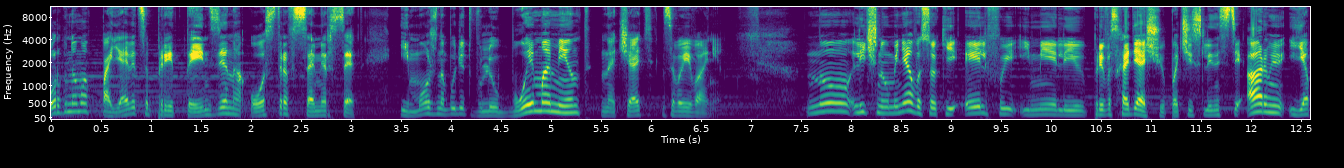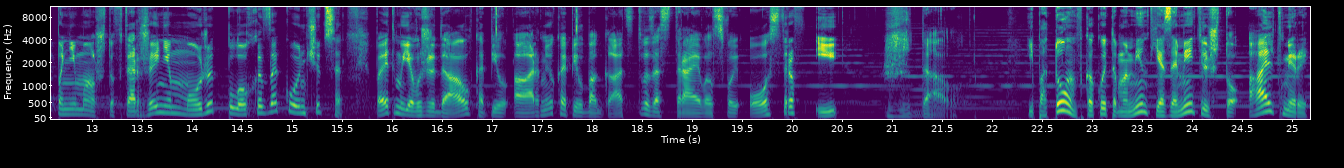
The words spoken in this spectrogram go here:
Оргнума появится претензия на остров Саммерсет, и можно будет в любой момент начать завоевание. Но лично у меня высокие эльфы имели превосходящую по численности армию, и я понимал, что вторжение может плохо закончиться. Поэтому я выжидал, копил армию, копил богатство, застраивал свой остров и ждал. И потом, в какой-то момент я заметил, что альтмеры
